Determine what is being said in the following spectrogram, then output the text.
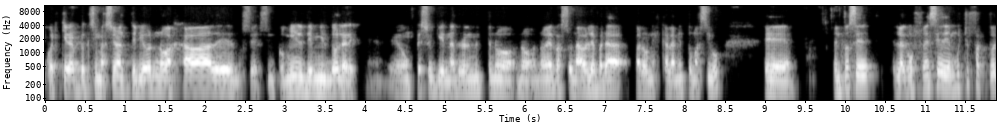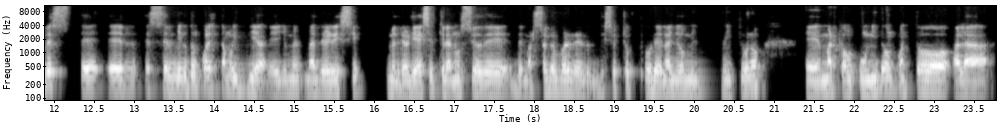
cualquier aproximación anterior no bajaba de, no sé, 5 mil, 10 mil dólares. Es un precio que naturalmente no, no, no es razonable para, para, un escalamiento masivo. entonces, la confluencia de muchos factores eh, es el minuto en el cual estamos hoy día. Eh, yo me, atrevería a decir, me, atrevería a decir, que el anuncio de, de Mark Zuckerberg el 18 de octubre del año 2021 eh, marca un hito en cuanto a la,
